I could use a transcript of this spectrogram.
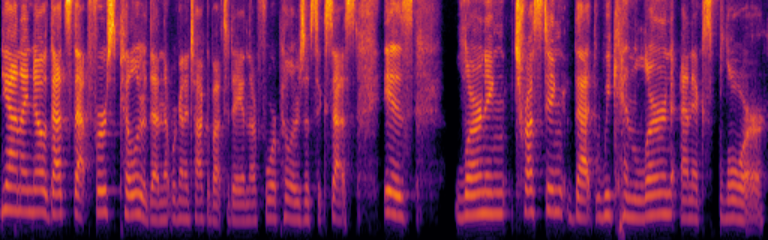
Yeah, and I know that's that first pillar then that we're going to talk about today and their four pillars of success is learning, trusting that we can learn and explore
